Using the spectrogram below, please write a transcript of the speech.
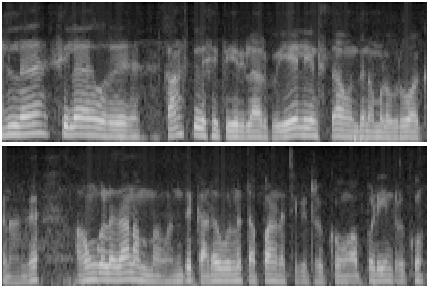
இல்லை சில ஒரு கான்ஸ்பிரசி தியரிலாம் இருக்கும். ஏலியன்ஸ் தான் வந்து நம்மளை உருவாக்குனாங்க. அவங்கள தான் நம்ம வந்து கடவுள்னு தப்பாக நினச்சிக்கிட்டு இருக்கோம் அப்படின்னு இருக்கும்.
